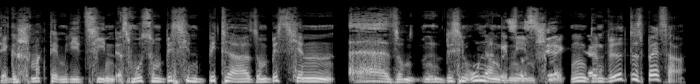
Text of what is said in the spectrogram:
der Geschmack der Medizin. Es muss so ein bisschen bitter, so ein bisschen, äh, so ein bisschen unangenehm so schmecken, ja. dann wirkt es besser.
